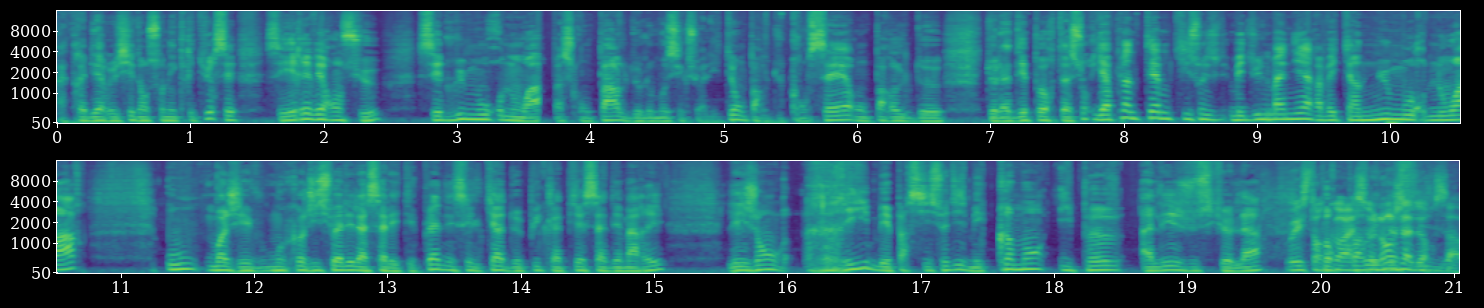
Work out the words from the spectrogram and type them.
a très bien réussi dans son écriture. C'est irrévérencieux, c'est de l'humour noir, parce qu'on parle de l'homosexualité, on parle du cancer, on parle de, de la déportation. Il y a plein de thèmes qui sont, mais d'une manière avec un humour noir où moi quand j'y suis allé la salle était pleine et c'est le cas depuis que la pièce a démarré les gens rient mais parce qu'ils se disent mais comment ils peuvent aller jusque là Oui, c'est pour encore insolent, j'adore ça,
